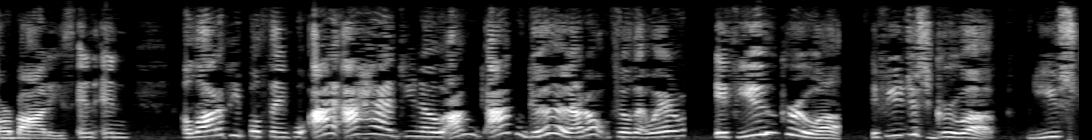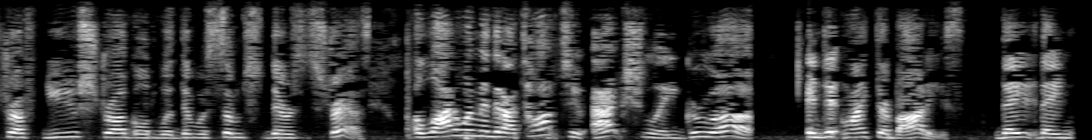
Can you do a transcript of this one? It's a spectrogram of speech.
our bodies. And, and a lot of people think, well, I, I had, you know, I'm, I'm good. I don't feel that way. If you grew up, if you just grew up, you struck, you struggled with, there was some, there's stress. A lot of women that I talked to actually grew up and didn't like their bodies. They, they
